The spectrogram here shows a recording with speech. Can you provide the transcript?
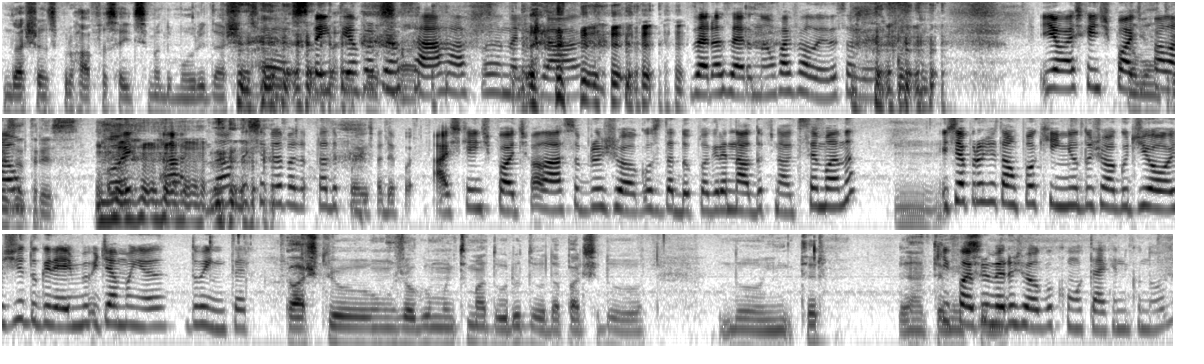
Não dá chance pro Rafa sair de cima do muro e dar chance pra É, tem tempo pra pensar, Rafa, analisar. 0x0 não vai valer dessa vez. E eu acho que a gente Tá pode bom, falar. um 3x3. Oi? Ah, não, deixa pra, pra depois, pra depois. Acho que a gente pode falar sobre os jogos da dupla Grenal do final de semana. Hum. E já projetar um pouquinho do jogo de hoje, do Grêmio, e de amanhã do Inter. Eu acho que um jogo muito maduro do- da parte do, do Inter. Que foi o primeiro jogo com o técnico novo.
